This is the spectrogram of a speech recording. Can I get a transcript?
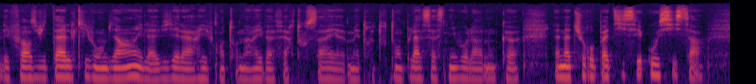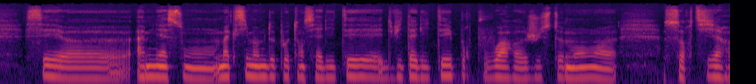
les forces vitales qui vont bien et la vie, elle arrive quand on arrive à faire tout ça et à mettre tout en place à ce niveau-là. Donc la naturopathie, c'est aussi ça. C'est amener à son maximum de potentialité et de vitalité pour pouvoir justement sortir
